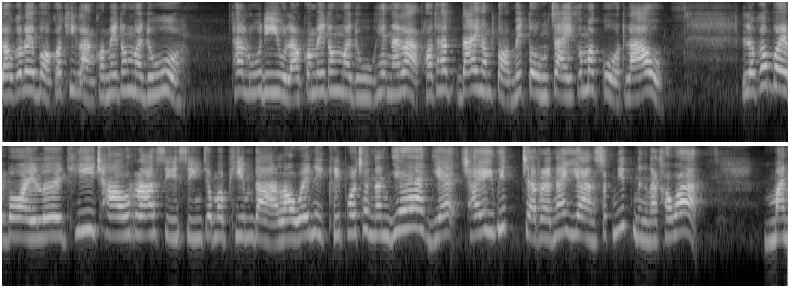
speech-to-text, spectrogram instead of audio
เราก็เลยบอกก็ทีหลังก็ไม่ต้องมาดู ถ้ารู้ดีอยู่แล้วก็ไม่ต้องมาดูแค่นั้นแหละเพราะถ้าได้คำตอบไม่ตรงใจก็มาโกรธเรา แล้วก็บ่อยๆเลยที่ชาวราศีสิงห์จะมาพิมพ์ด่าเราไว้ในคลิป เพราะฉะนั้นแยกแยะใช้วิจารณญาณสักนิดหนึ่งนะคะว่า มัน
